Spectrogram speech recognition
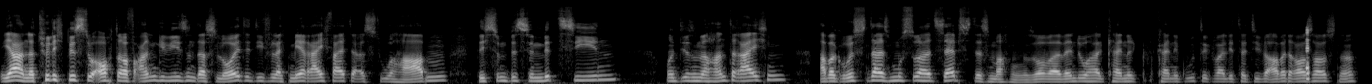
ja, natürlich bist du auch darauf angewiesen, dass Leute, die vielleicht mehr Reichweite als du haben, dich so ein bisschen mitziehen und dir so eine Hand reichen. Aber größtenteils musst du halt selbst das machen, so, weil wenn du halt keine, keine gute qualitative Arbeit raushaust, ne?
